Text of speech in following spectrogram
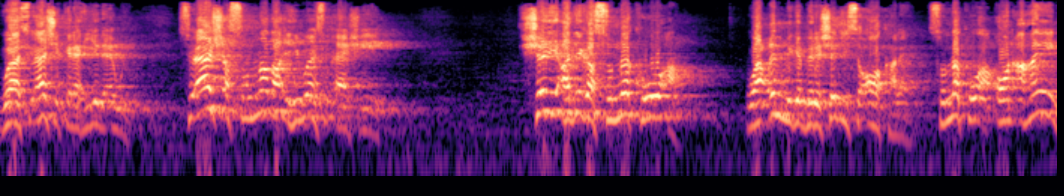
waa su'aasha karaahiyada awey su'aasha sunnada ahi waa su'aashee shay adiga sunno kuu ah waa cilmiga berashadiisa oo kale. Sunno kuu ah oon ahayn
